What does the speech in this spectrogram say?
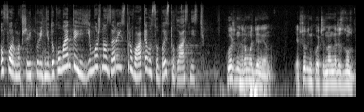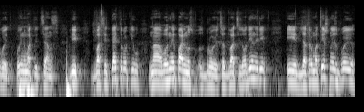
оформивши відповідні документи, її можна зареєструвати в особисту власність. Кожен громадянин, якщо він хоче на нарізну зброю, повинен мати ліценз вік 25 років, на вогнепальну зброю це 21 рік, і для травматичної зброї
